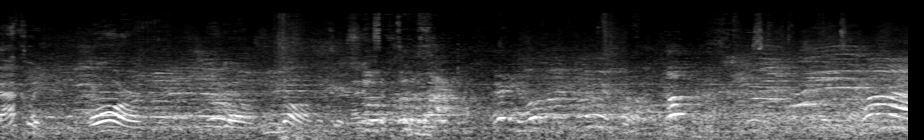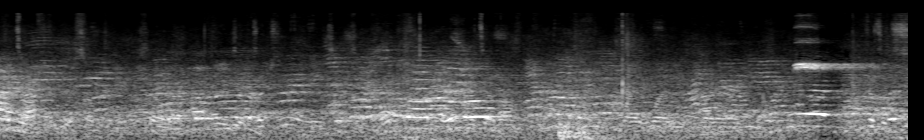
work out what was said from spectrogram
Exactly. Or you go, no, I'm going to do it. My Because it's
